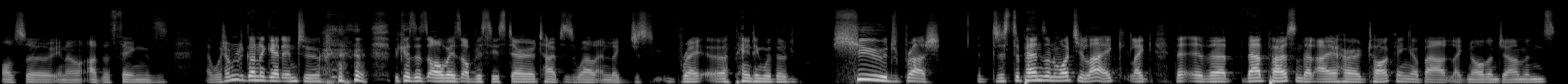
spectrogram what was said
also you know other things uh, which i'm not going to get into because it's always obviously stereotypes as well and like just bra- uh, painting with a huge brush. It just depends on what you like. Like the, uh, the that person that i heard talking about like northern germans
